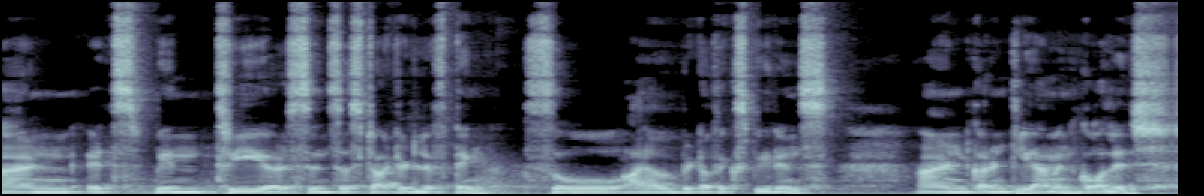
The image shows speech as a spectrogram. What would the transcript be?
and it's been three years since I started lifting, so I have a bit of experience and currently i'm in college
